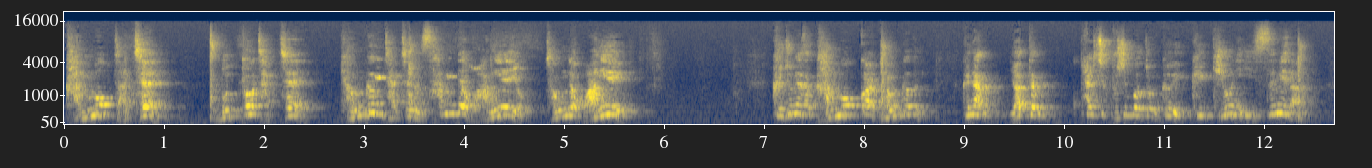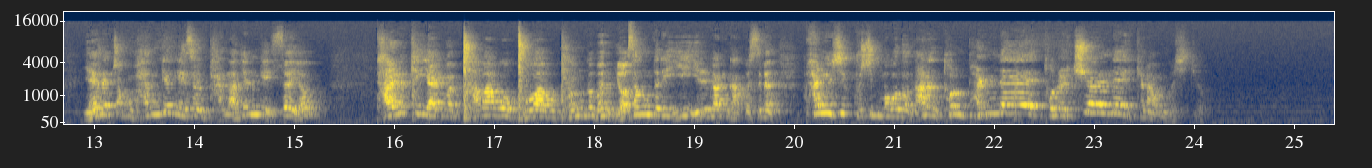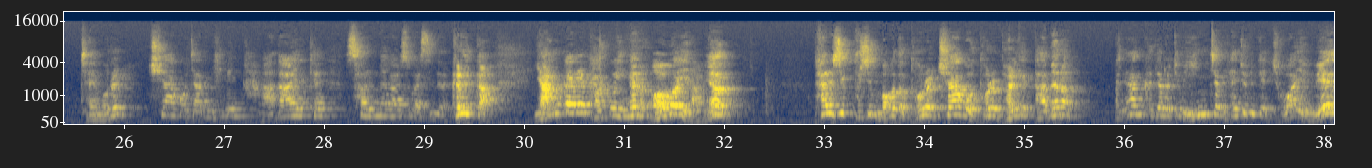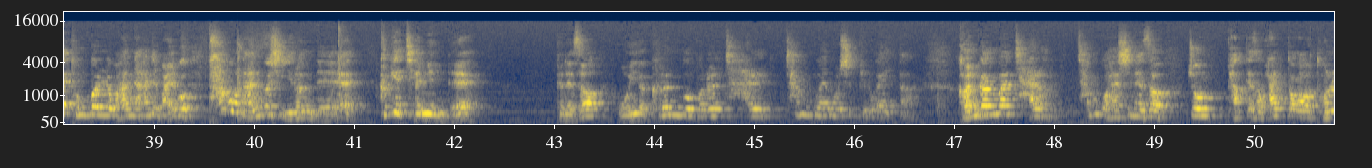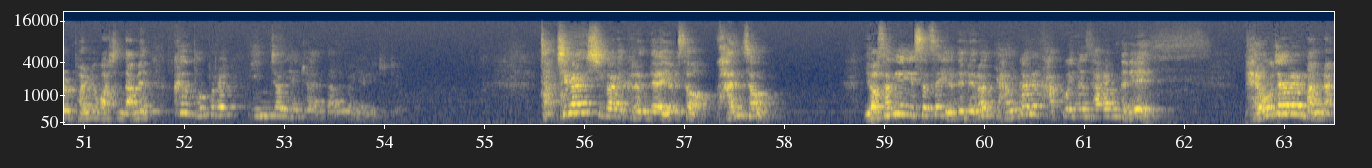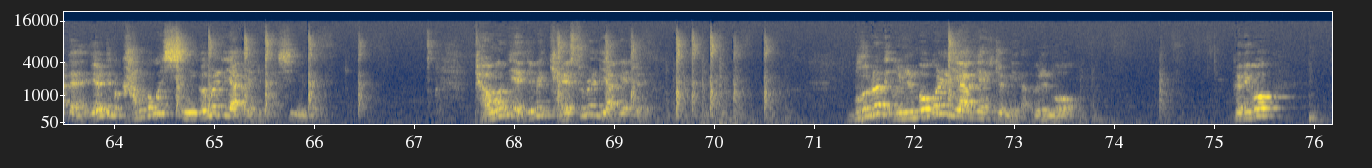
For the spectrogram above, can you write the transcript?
간목 자체, 무토 자체, 경금 자체는 3대 왕이에요. 정력 왕이에요. 그 중에서 간목과 경금은 그냥 여튼 80, 90보 좀그 그 기운이 있습니다. 얘는 조금 환경에서 달라지는 게 있어요. 다 이렇게 이야기하면 갑하고 무하고 경금은 여성들이 이 일간을 갖고 있으면 80, 90 먹어도 나는 돈 벌래, 돈을 취할래 이렇게 나오는 것이죠. 재물을 취하고자 하는 힘이 강하다 이렇게 설명할 수가 있습니다. 그러니까 양간을 갖고 있는 어머니라면 80, 90 먹어도 돈을 취하고 돈을 벌겠다 하면 그냥 그대로 좀 인정해 주는 게 좋아요. 왜 돈 벌려고 하냐 하지 말고 타고난 것이 이런데 그게 재미인데 그래서 오히려 그런 부분을 잘 참고해 보실 필요가 있다. 건강만 잘 참고하시면서 좀 밖에서 활동하고 돈을 벌려고 하신다면 그 부분을 인정해 줘야 한다는 걸 얘기해 주죠. 자, 지난 시간에 그런데 여기서 관성, 여성에게 있어서 예를 들면 양간을 갖고 있는 사람들이 배우자를 만날 때 예를 들면 간목은 신금을 이야기해 줘요. 신금. 병은 예를 들면 개수를 이야기해 줘요. 문은 을목을 이야기해 줍니다. 을목. 그리고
